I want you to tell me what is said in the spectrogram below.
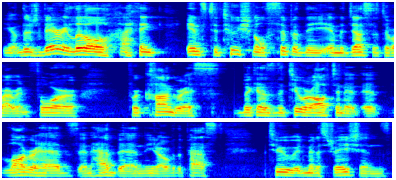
You know, there's very little, I think, institutional sympathy in the Justice Department for for Congress because the two are often at, at loggerheads and have been, you know, over the past two administrations.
